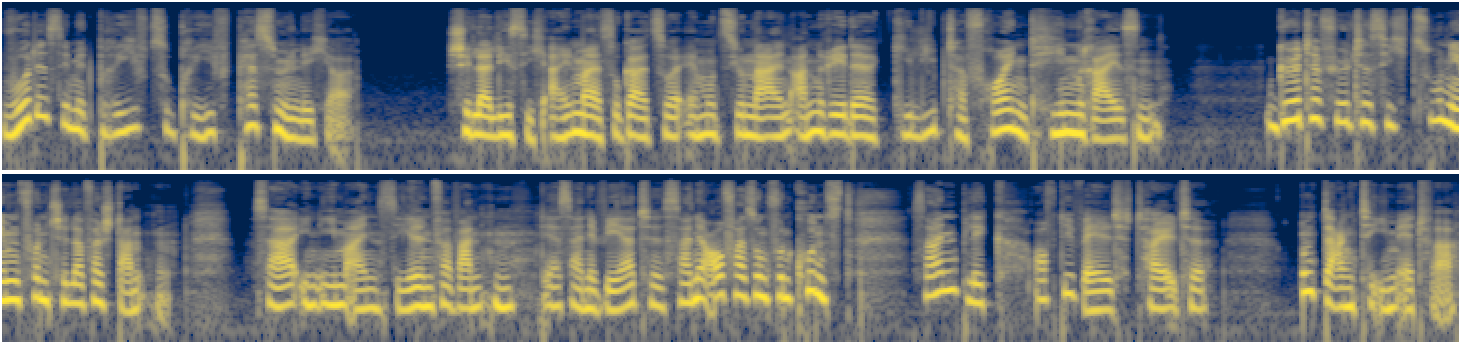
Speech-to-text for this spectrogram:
wurde sie mit Brief zu Brief persönlicher. Schiller ließ sich einmal sogar zur emotionalen Anrede geliebter Freund hinreißen. Goethe fühlte sich zunehmend von Schiller verstanden, sah in ihm einen Seelenverwandten, der seine Werte, seine Auffassung von Kunst, seinen Blick auf die Welt teilte – und dankte ihm etwa,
